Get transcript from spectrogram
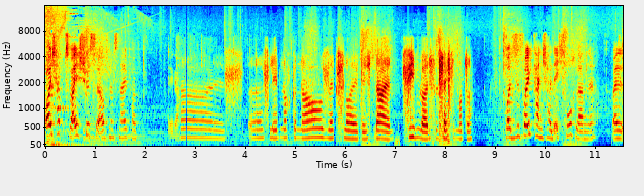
Oh, ich habe zwei Schüsse auf einer Sniper. Digga. Nice. Es leben noch genau sechs Leute. Ich, nein, sieben Leute. Ich bin schlechte Mathe. Boah, diese Folge kann ich halt echt hochladen, ne? Weil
